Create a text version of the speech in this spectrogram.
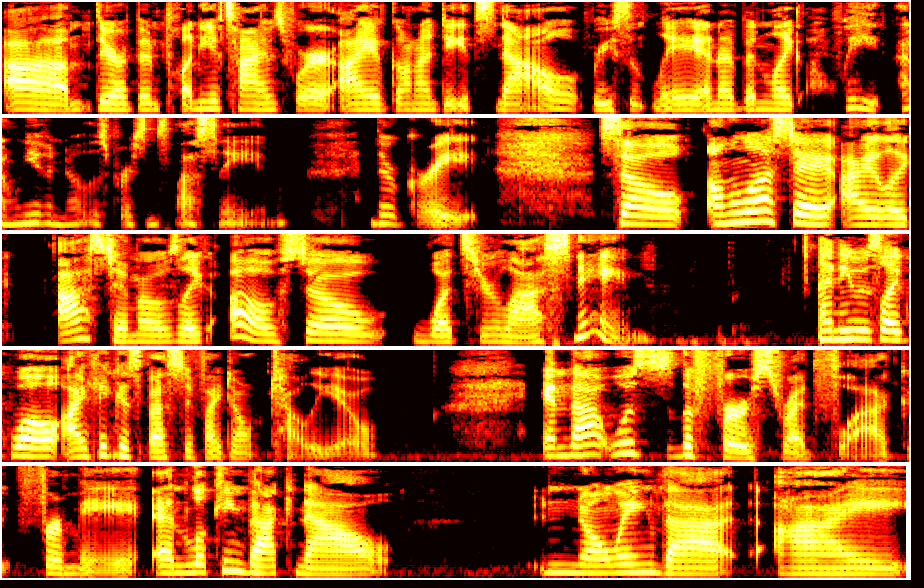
Um, there have been plenty of times where I have gone on dates now recently and I've been like, oh, wait, I don't even know this person's last name. They're great. So on the last day, I like asked him, I was like, oh, so what's your last name? And he was like, well, I think it's best if I don't tell you. And that was the first red flag for me. And looking back now, knowing that I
